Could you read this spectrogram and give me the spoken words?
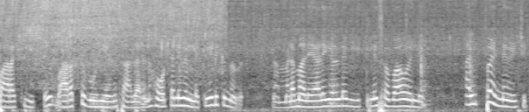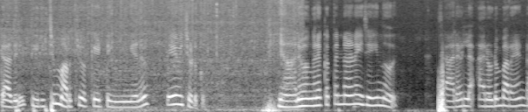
പറക്കിയിട്ട് വറുത്ത് കോരിയാണ് സാധാരണ ഹോട്ടലുകളിലൊക്കെ എടുക്കുന്നത്. നമ്മുടെ മലയാളികളുടെ വീട്ടിലെ സ്വഭാവമല്ലേ? അല്പം എണ്ണ ഒഴിച്ചിട്ട് അതിൽ തിരിച്ചും മറിച്ചും ഒക്കെ ഇട്ട് ഇങ്ങനെ വേവിച്ചെടുക്കും. ഞാനും അങ്ങനെയൊക്കെ തന്നെയാണ് ചെയ്യുന്നത്. സാരമില്ല ആരോടും പറയണ്ട.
